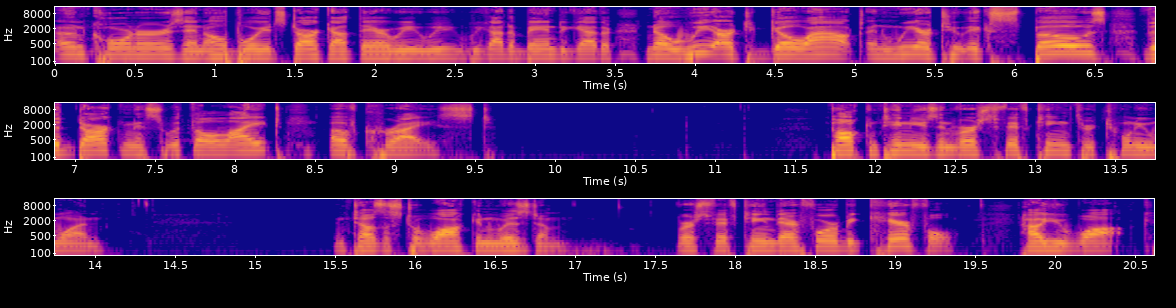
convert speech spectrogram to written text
own corners and oh boy it's dark out there we we we got to band together no we are to go out and we are to expose the darkness with the light of Christ Paul continues in verse 15 through 21 and tells us to walk in wisdom. Verse 15 Therefore be careful how you walk,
